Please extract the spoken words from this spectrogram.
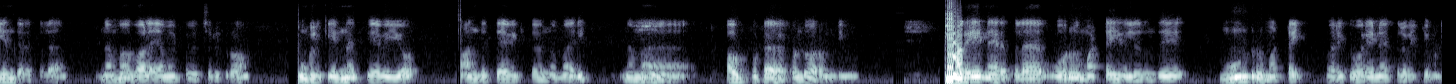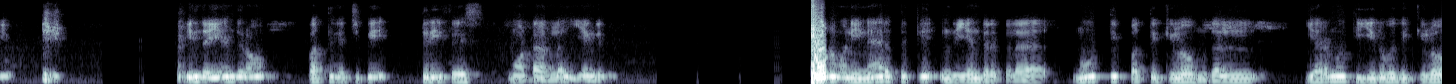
இயந்திரத்தில் நம்ம வலை அமைப்பு வச்சிருக்கிறோம். உங்களுக்கு என்ன தேவையோ அந்த தேவைக்கு தகுந்த மாதிரி நம்ம அவுட்புட்டை கொண்டு வர முடியும். ஒரே நேரத்தில் ஒரு மட்டையிலிருந்து மூன்று மட்டை வரைக்கும் ஒரே நேரத்தில் வைக்க முடியும். இந்த இயந்திரம் பத்து ஹெச்பி த்ரீ ஃபேஸ் மோட்டாரில் இயங்குது. ஒரு மணி நேரத்துக்கு இந்த இயந்திரத்தில் நூற்றி பத்து கிலோ முதல் இரநூத்தி இருபது கிலோ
